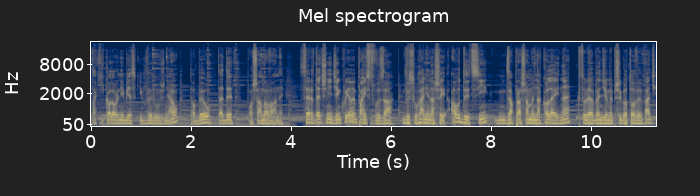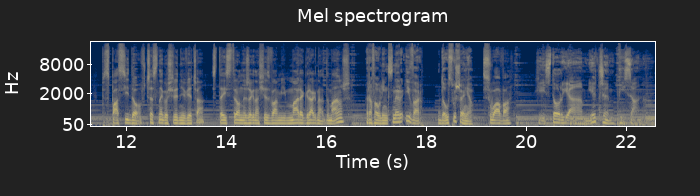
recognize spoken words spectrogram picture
taki kolor niebieski wyróżniał, to był wtedy poszanowany. Serdecznie dziękujemy Państwu za wysłuchanie naszej audycji. Zapraszamy na kolejne, które będziemy przygotowywać z pasji do wczesnego średniowiecza. Z tej strony żegna się z Wami Marek Ragnar-Dmansz. Rafał Linzner, Iwar. Do usłyszenia. Sława. Historia mieczem pisana.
